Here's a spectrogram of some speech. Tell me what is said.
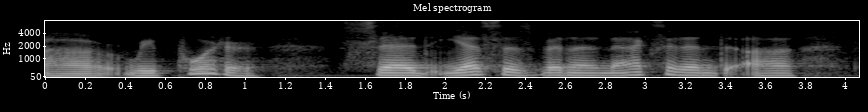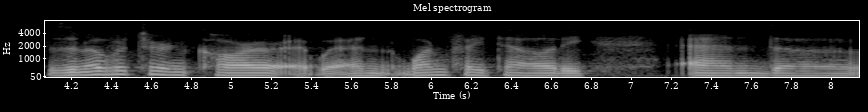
uh, reporter said, yes, there's been an accident. Uh, there's an overturned car and one fatality, and uh,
